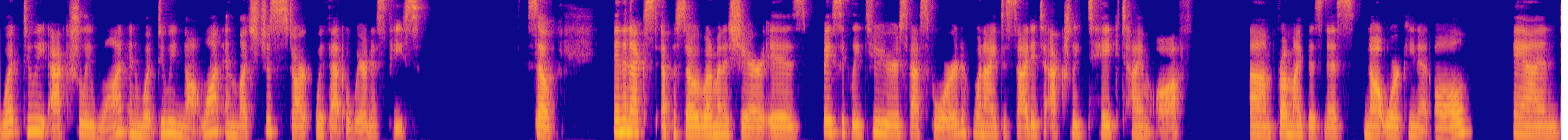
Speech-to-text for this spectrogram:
What do we actually want and what do we not want? And let's just start with that awareness piece. So, in the next episode, what I'm going to share is basically two years fast forward when I decided to actually take time off um, from my business, not working at all, and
